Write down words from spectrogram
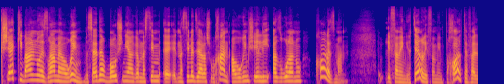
כשקיבלנו עזרה מההורים, בסדר? בואו שנייה גם נשים, אה, נשים את זה על השולחן, ההורים שלי עזרו לנו כל הזמן. לפעמים יותר, לפעמים פחות, אבל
